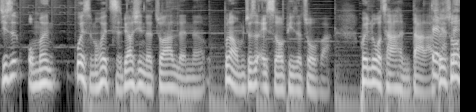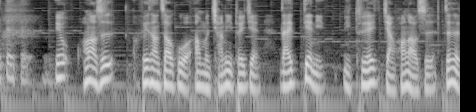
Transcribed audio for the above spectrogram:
其实我们为什么会指标性的抓人呢？不然我们就是 SOP 的做法，会落差很大啦。所以说对，对对，因为黄老师非常照顾我啊，我们强力推荐来店里，你直接讲黄老师，真的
